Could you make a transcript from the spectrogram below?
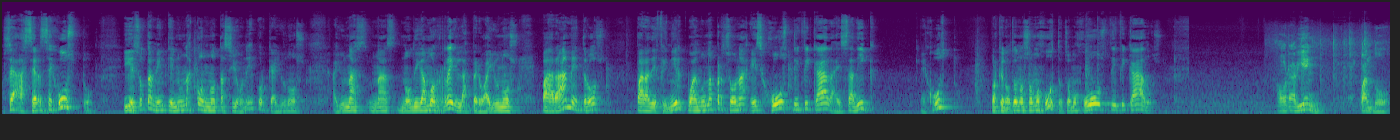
O sea, hacerse justo. Y eso también tiene unas connotaciones porque hay unos, hay unas, unas, no digamos reglas, pero hay unos parámetros para definir cuando una persona es justificada, es sadik, es justo. Porque nosotros no somos justos, somos justificados. Ahora bien, cuando,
